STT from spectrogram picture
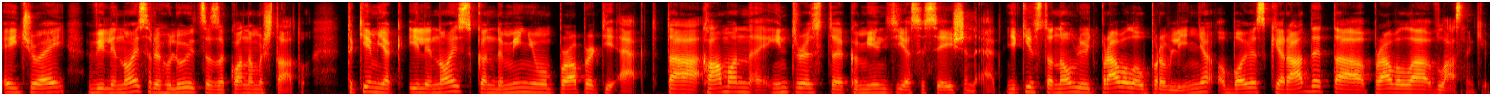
HOA в Іллінойс регулюються законами штату, таким як Illinois Condominium Property Act та Common Interest Community Association Act, які встановлюють правила управління, обов'язки ради та правила власників.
